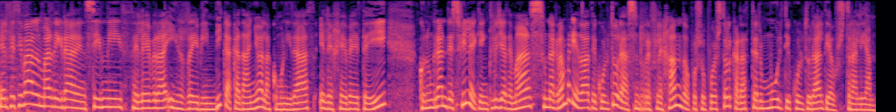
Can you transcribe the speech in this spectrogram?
El Festival Mardi Gras en Sydney celebra y reivindica cada año a la comunidad LGBTI con un gran desfile que incluye además una gran variedad de culturas, reflejando, por supuesto, el carácter multicultural de Australia.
